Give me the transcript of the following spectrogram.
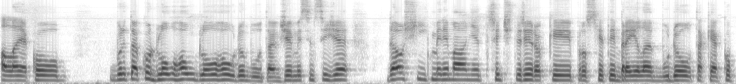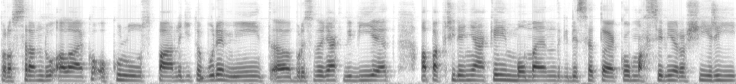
ale jako bude to jako dlouhou, dlouhou dobu, takže myslím si, že dalších minimálně 3-4 roky prostě ty braille budou tak jako pro srandu, ale jako Oculus, pár lidí to bude mít, bude se to nějak vyvíjet a pak přijde nějaký moment, kdy se to jako masivně rozšíří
